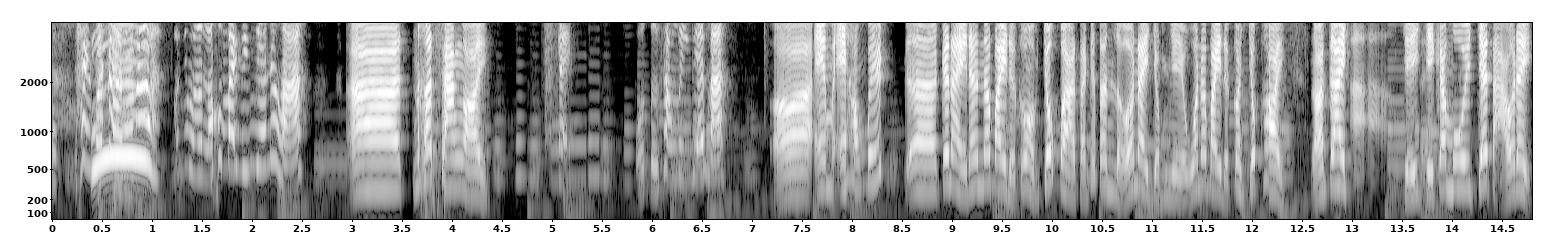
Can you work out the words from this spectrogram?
hay quá trời nhưng mà nó không bay vĩnh viễn được hả? À nó hết xăng rồi. Ủa từ xong vĩnh viễn mà. Ờ, em em không biết Ờ, cái này nó nó bay được có một chút à tại cái tên lửa này dùng nhiều quá nó bay được có một chút thôi. Rồi ok. À, à, chị chị ca mui chế tạo đi.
